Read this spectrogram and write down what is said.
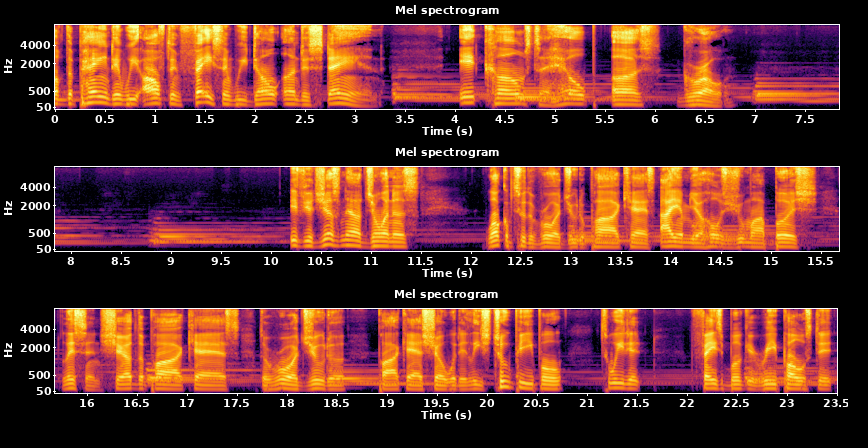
of the pain that we often face and we don't understand. It comes to help us grow. If you're just now joining us, Welcome to the Roar of Judah podcast. I am your host, Juma Bush. Listen, share the podcast, the Roar of Judah podcast show with at least two people. Tweet it, Facebook it, repost it,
